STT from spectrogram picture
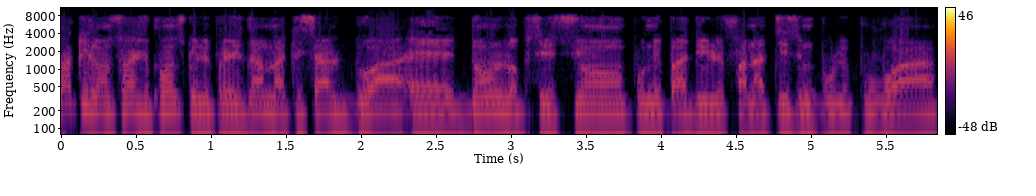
Quoi qu'il en soit, je pense que le président Macky Sall doit, eh, dans l'obsession, pour ne pas dire le fanatisme pour le pouvoir,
